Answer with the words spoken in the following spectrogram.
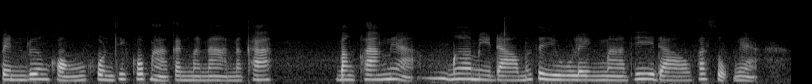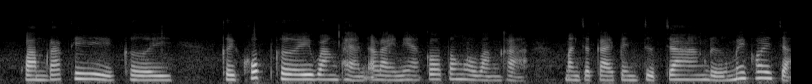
เป็นเรื่องของคนที่คบหากันมานานนะคะ บางครั้งเนี่ยเมื่อมีดาวมฤตยูเล็งมาที่ดาวพระศุกร์เนี่ยความรักที่เคยเคยคบเคยวางแผนอะไรเนี่ยก็ต้องระวังค่ะ มันจะกลายเป็นจืดจางหรือไม่ค่อยจะ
